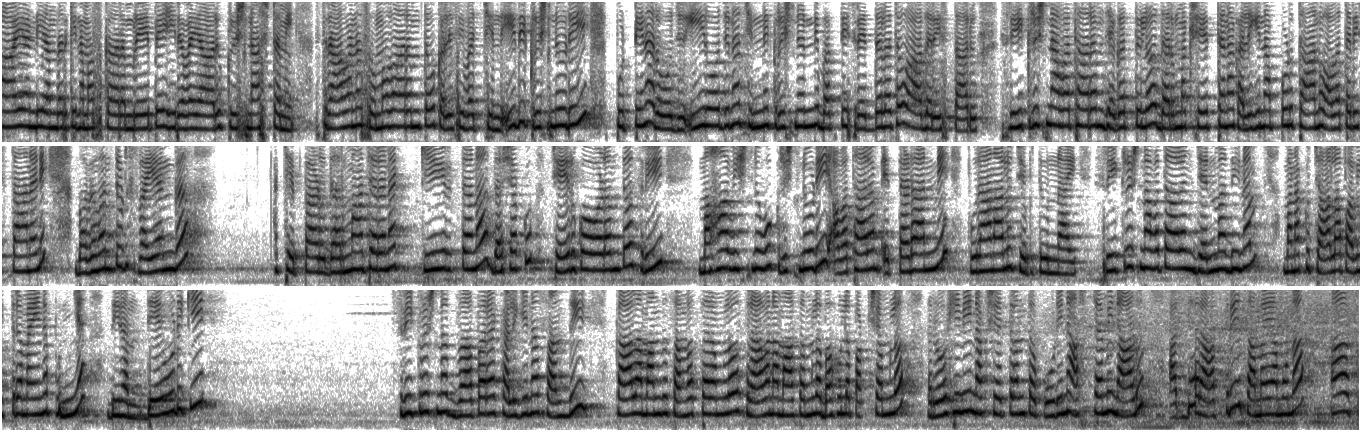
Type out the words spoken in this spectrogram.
Hi అండి అందరికీ నమస్కారం. రేపే ఇరవై ఆరు కృష్ణాష్టమి. శ్రావణ సోమవారంతో కలిసి వచ్చింది. ఇది కృష్ణుడి పుట్టిన రోజు. ఈ రోజున చిన్ని కృష్ణుడిని భక్తి శ్రద్ధలతో ఆదరిస్తారు. శ్రీకృష్ణ అవతారం జగత్తులో ధర్మక్షేత్రన కలిగినప్పుడు తాను అవతరిస్తానని భగవంతుడు స్వయంగా చెప్పాడు. ధర్మాచరణ కీర్తన దశకు చేరుకోవడంతో శ్రీ మహావిష్ణువు కృష్ణుడి అవతారం ఎత్తడాన్ని పురాణాలు చెబుతున్నాయి. శ్రీకృష్ణ అవతారం జన్మదినం మనకు చాలా పవిత్రమైన పుణ్య దినం. దేవుడికి శ్రీకృష్ణ ద్వాపర కలిగిన సంధి కాలమందు సంవత్సరంలో శ్రావణ మాసంలో బహుళ పక్షంలో రోహిణి నక్షత్రంతో కూడిన అష్టమి నాడు అర్ధరాత్రి సమయమున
